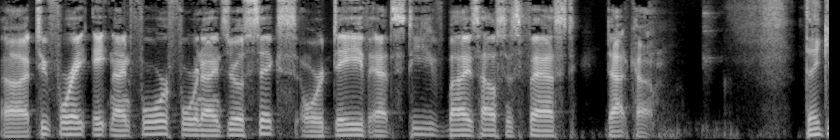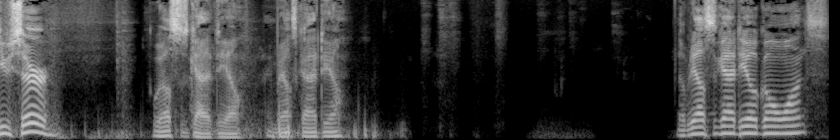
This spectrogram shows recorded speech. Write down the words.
uh, 248-894-4906 or dave at stevebuyshousesfast.com. Thank you, sir. Who else has got a deal? Anybody else got a deal? Nobody else has got a deal going once?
